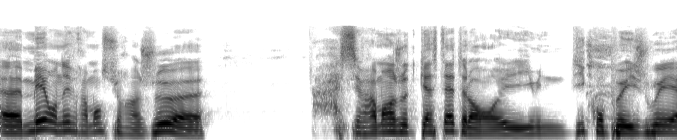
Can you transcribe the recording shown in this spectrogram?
Euh, mais on est vraiment sur un jeu. Ah, c'est vraiment un jeu de casse-tête. Alors il me dit qu'on peut y jouer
